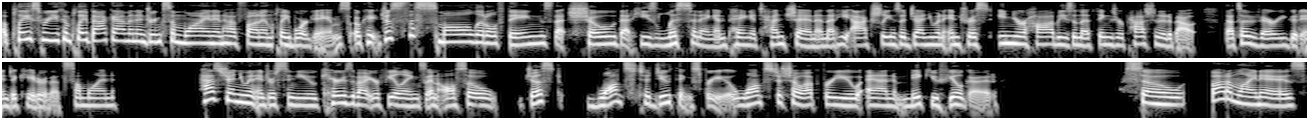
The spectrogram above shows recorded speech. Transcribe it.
a place where you can play backgammon and drink some wine and have fun and play board games. Okay, just the small little things that show that he's listening and paying attention and that he actually has a genuine interest in your hobbies and the things you're passionate about. That's a very good indicator that someone has genuine interest in you, cares about your feelings, and also just wants to do things for you, wants to show up for you and make you feel good. So, bottom line is,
